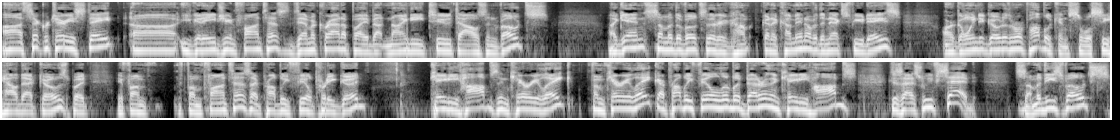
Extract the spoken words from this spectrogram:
Uh, Secretary of State, uh, you've got Adrian Fontes, Democrat, up by about 92,000 votes. Again, some of the votes that are com- going to come in over the next few days are going to go to the Republicans. So we'll see how that goes. But if I'm, if I'm Fontes, I probably feel pretty good. Katie Hobbs and Kari Lake. From Kari Lake, I probably feel a little bit better than Katie Hobbs because as we've said, some of these votes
